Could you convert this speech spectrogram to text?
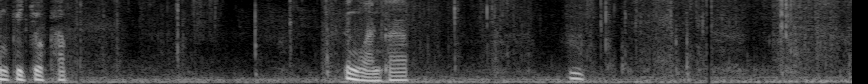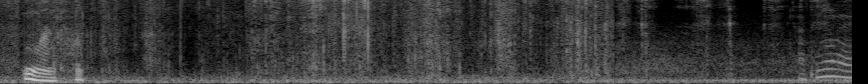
พึ่งปีจวกครับพึ่งหวานครับอืมพึ่งหวานครับทิ้งเลย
